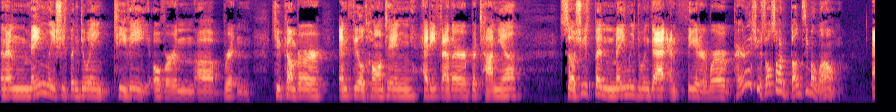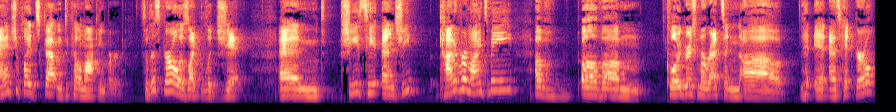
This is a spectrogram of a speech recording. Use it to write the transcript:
and then mainly she's been doing TV over in uh, Britain. Cucumber, Enfield Haunting, Hetty Feather, Britannia. So she's been mainly doing that and theater, where apparently she was also on Bugsy Malone. And she played Scout in To Kill a Mockingbird. So this girl is like legit, and she's here, and she kind of reminds me of of um, Chloe Grace Moretz and uh, as Hit Girl.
